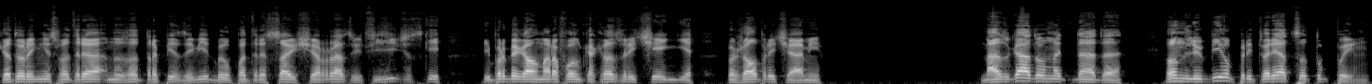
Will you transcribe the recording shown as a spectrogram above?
который, несмотря на затрапезный вид, был потрясающе развит физически и пробегал марафон как развлечение, пожал плечами. Мозга думать надо. Он любил притворяться тупым,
